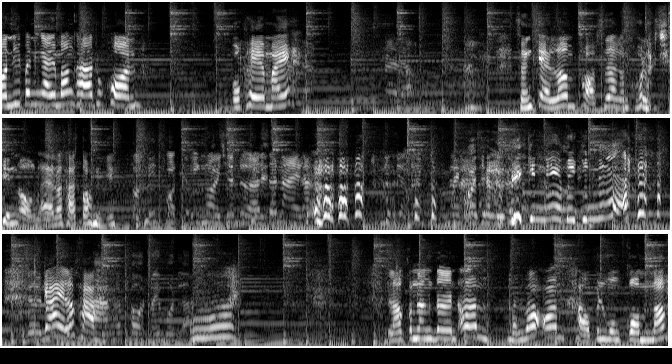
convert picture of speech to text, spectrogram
ตอนนี้เป็นไงบ้างคะทุกคน โอเคไหมใช่แล้วสังเกตเริ่มถอดเสื้อกันคนละชิ้นออกแล้วนะคะ ตอนนี้ตอนนี้ถอดอีกหน่อยจะเหลือเสื้อในแล้วไม่พอจะเหลือบิกินี่บิกินี่ใกล้แล้วค่ะถอดไปหมดแล้วโอ้ยเรากำลังเดินอ้อม เหมือนว่าอ้อมเขาเป็นวงกลมเนาะ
